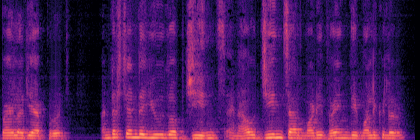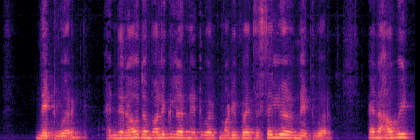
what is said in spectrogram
biology approach, understand the use of genes and how genes are modifying the molecular network, and then how the molecular network modifies the cellular network, and how it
